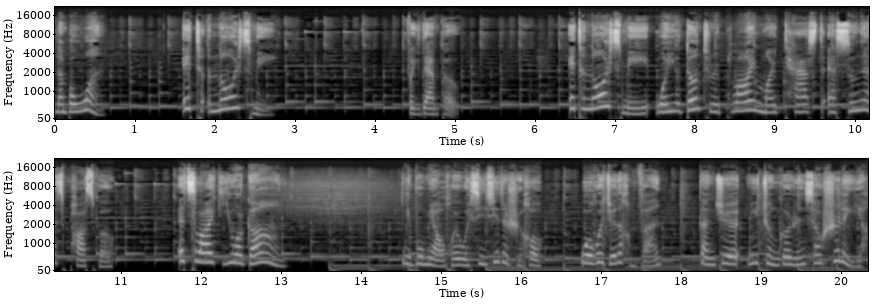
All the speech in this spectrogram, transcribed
Number one, it annoys me. For example, it annoys me when you don't reply my text as soon as possible. It's like you are gone. 你不秒回我信息的时候，我会觉得很烦，感觉你整个人消失了一样。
